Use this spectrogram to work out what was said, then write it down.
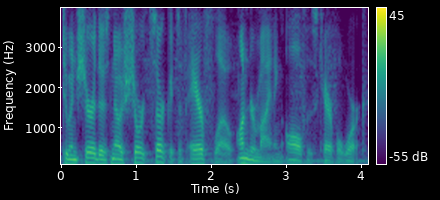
to ensure there's no short circuits of airflow undermining all of this careful work.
